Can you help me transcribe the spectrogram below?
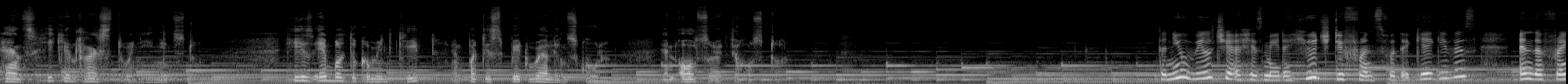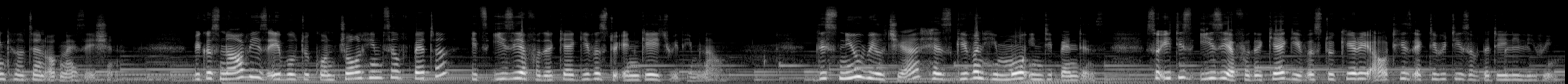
hence, he can rest when he needs to. He is able to communicate and participate well in school and also at the hostel. The new wheelchair has made a huge difference for the caregivers and the Frank Hilton organization. Because he is able to control himself better, it's easier for the caregivers to engage with him now. This new wheelchair has given him more independence so it is easier for the caregivers to carry out his activities of the daily living.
